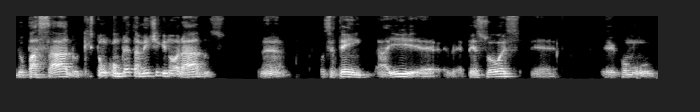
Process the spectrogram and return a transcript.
do passado, que estão completamente ignorados. Né? Você tem aí é, pessoas é, é, como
